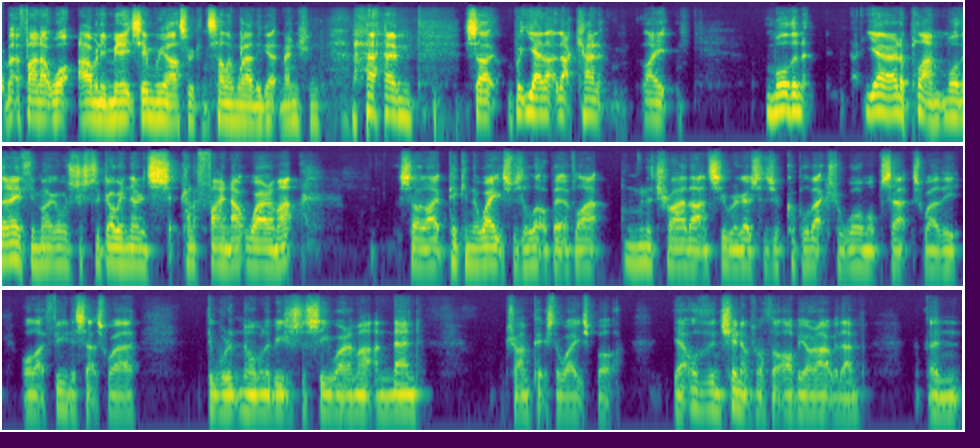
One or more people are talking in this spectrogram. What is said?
I better find out what how many minutes in we are so we can tell them where they get mentioned. um, so, but yeah, that, that kind of like more than yeah, I had a plan. More than anything, my goal was just to go in there and s- kind of find out where I'm at. So, like picking the weights was a little bit of like I'm going to try that and see where it goes. So there's a couple of extra warm up sets where the or like feeder sets where they wouldn't normally be just to see where I'm at and then try and pitch the weights. But yeah, other than chin ups, I thought I'll be all right with them. And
